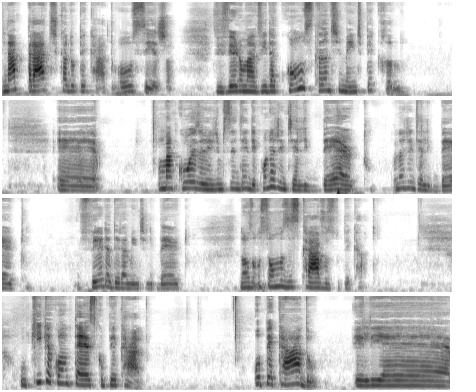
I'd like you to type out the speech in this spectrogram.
na prática do pecado. Ou seja, viver uma vida constantemente pecando. É, uma coisa a gente precisa entender: quando a gente é liberto, quando a gente é liberto, verdadeiramente liberto, nós não somos escravos do pecado. O que que acontece com o pecado? O pecado, ele é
